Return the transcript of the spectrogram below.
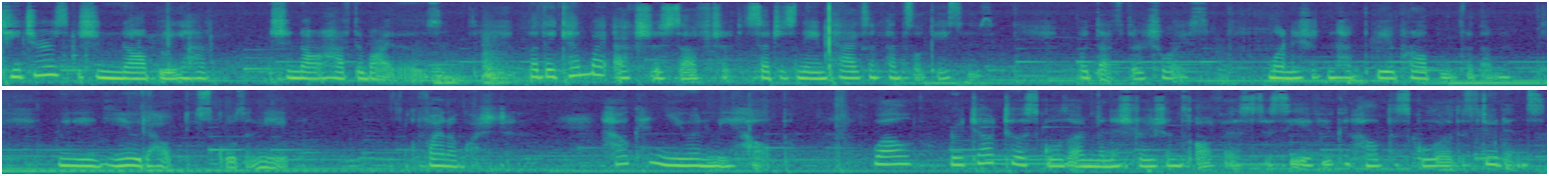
Teachers should not be have should not have to buy those, but they can buy extra stuff such as name tags and pencil cases. But that's their choice. Money shouldn't have to be a problem for them. We need you to help these schools in need. Final question. How can you and me help? Well, reach out to a school's administration's office to see if you can help the school or the students.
